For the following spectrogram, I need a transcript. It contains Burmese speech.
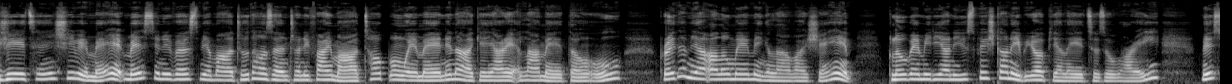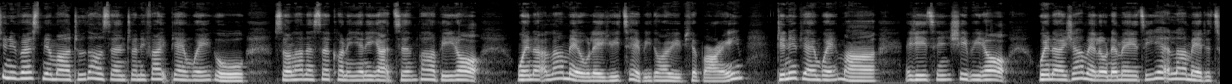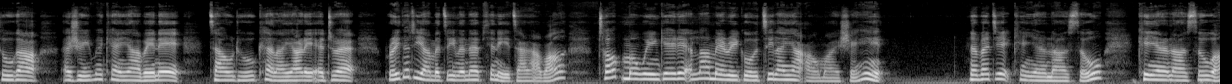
အရေးချင်းရှိပေမဲ့ Miss Universe မြန်မာ2025မှာ top ဝင်မဲ့နင်နာခဲ့ရတဲ့အလှမဲ့သုံးဦး ပရိသတ်များအားလုံးပဲမင်္ဂလာပါရှင် Global Media News Page ကနေပြီးတော့ပြန်လည်ကြိုဆိုပါရစေ Miss Universe မြန်မာ2025ပြိုင်ပွဲကိုဇွန်လ29ရက်နေ့ကကျင်းပပြီးတော့ဝင်နာအလှမဲ့ကိုလည်းရွေးချယ်ပြီးသွားပြီဖြစ်ပါတယ်ဒီနေ့ပြိုင်ပွဲမှာအရေးချင်းရှိပြီးတော့ဝင်နာရမယ်လို့နာမည်ကြီးရဲ့အလှမဲ့တချို့ကအရွေးမခံရဘဲနဲ့ဂျောင်တိုးခံလိုက်ရတဲ့အတွက်ပရိသတ်တရားမကြည်မနှက်ဖြစ်နေကြတာပါ top မဝင်ခဲ့တဲ့အလှမဲ့တွေကိုကြည့်လိုက်ရအောင်ပါရှင် နံပါတ်1ခင်ရတနာဆိုခင်ရတနာဆိုက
